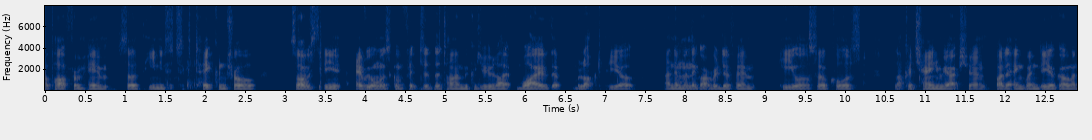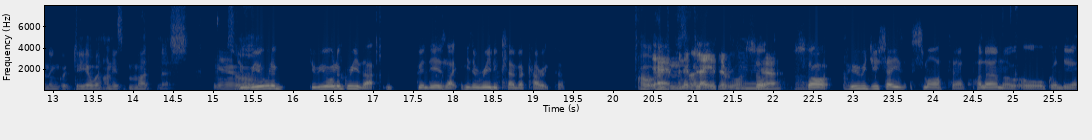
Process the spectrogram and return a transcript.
apart from him, so he needed to take control. So obviously everyone was conflicted at the time because you were like, why have they locked P up? And then when they got rid of him, he also caused like a chain reaction by letting Gwendia go, and then Gwendia went on his madness. Yeah. So- Do we all ag- do we all agree that Gundy is like he's a really clever character? Oh, yeah, 100%. manipulated everyone. So, yeah. so who would you say is smarter, Palermo or Gwendia?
